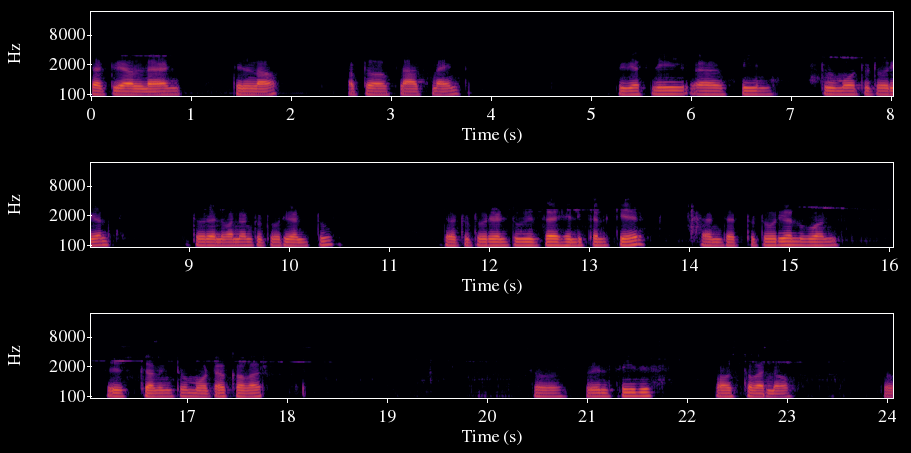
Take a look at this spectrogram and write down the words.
that we have learned till now up to our class 9 previously have seen two more tutorials tutorial 1 and tutorial 2 the tutorial 2 is a helical gear and the tutorial 1 is coming to motor cover. So we'll see this mouse cover now. So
